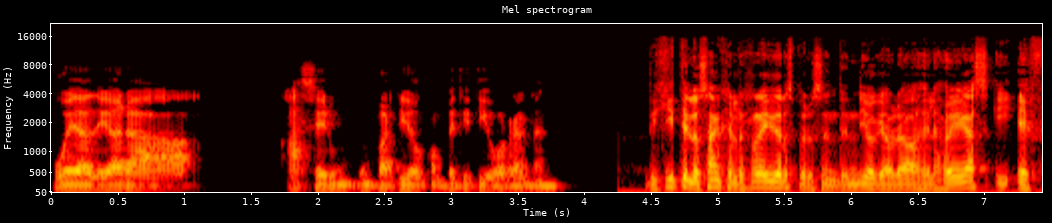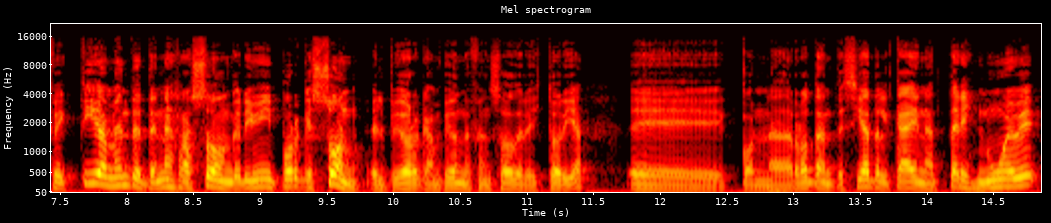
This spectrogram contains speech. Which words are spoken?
pueda llegar a, hacer un, partido competitivo realmente. Dijiste Los Ángeles Raiders, pero se entendió que hablabas de Las Vegas. Y efectivamente tenés razón, Grimy, porque son el peor campeón defensor de la historia. Eh, con la derrota ante Seattle caen a 3-9.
